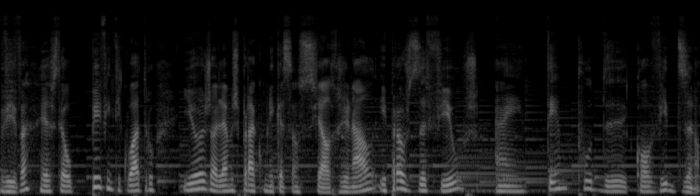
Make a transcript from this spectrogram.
Viva, este é o P24 e hoje olhamos para a comunicação social regional e para os desafios em tempo de Covid-19.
